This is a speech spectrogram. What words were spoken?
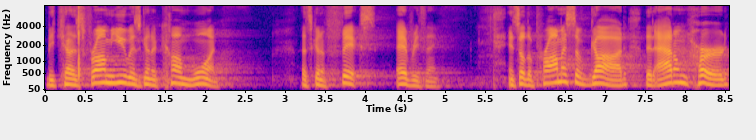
Because from you is going to come one that's going to fix everything. And so the promise of God that Adam heard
